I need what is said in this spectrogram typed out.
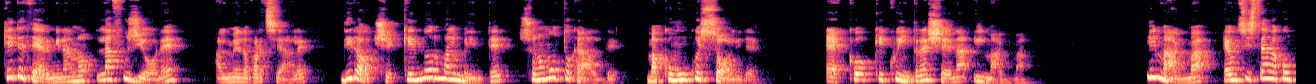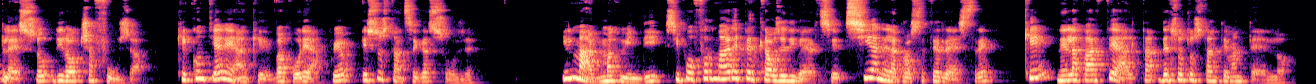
che determinano la fusione, almeno parziale, di rocce che normalmente sono molto calde, ma comunque solide. Ecco che qui entra in scena il magma. Il magma è un sistema complesso di roccia fusa che contiene anche vapore acqueo e sostanze gassose. Il magma quindi si può formare per cause diverse sia nella crosta terrestre che nella parte alta del sottostante mantello,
